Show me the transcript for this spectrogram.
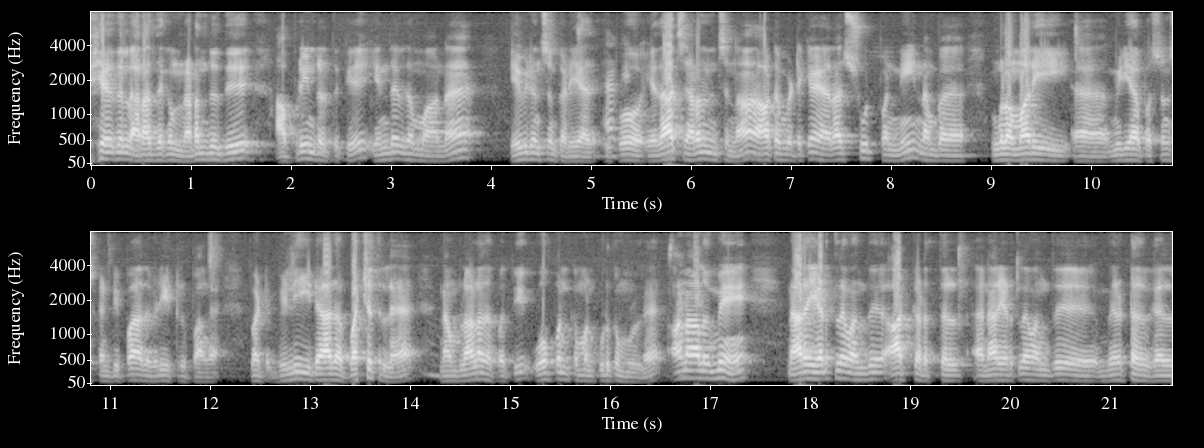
தேர்தல் அராஜகம் நடந்தது அப்படின்றதுக்கு எந்த விதமான எவிடன்ஸும் கிடையாது. இப்போ ஏதாச்சும் நடந்துச்சுன்னா ஆட்டோமேட்டிக்காக யாராச்சும் ஷூட் பண்ணி நம்ம உங்களை மாதிரி மீடியா பர்சன்ஸ் கண்டிப்பாக அதை வெளியிட்டிருப்பாங்க. பட் வெளியிடாத பட்சத்தில் நம்மளால அதை பற்றி ஓப்பன் கமெண்ட் கொடுக்க முடியல. ஆனாலுமே நிறைய இடத்துல வந்து ஆட்கடத்தல் நிறைய இடத்துல வந்து மிரட்டல்கள்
